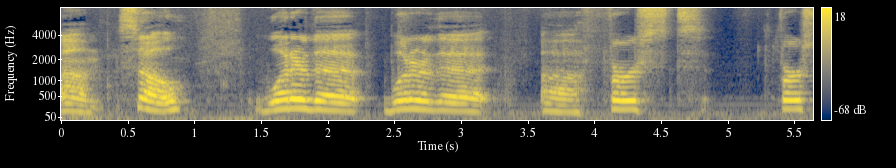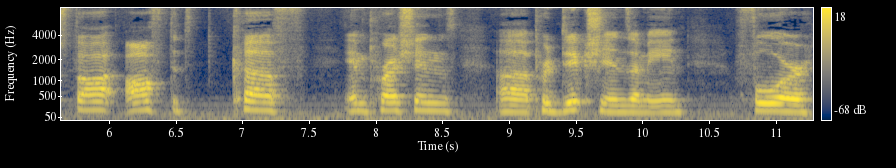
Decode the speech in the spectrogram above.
Um, so, what are the what are the uh, first first thought off the cuff impressions uh, predictions? I mean, for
